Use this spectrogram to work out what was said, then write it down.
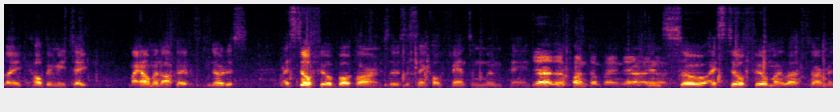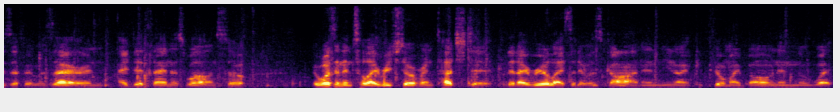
like helping me take my helmet off. I've noticed I still feel both arms. There's this thing called phantom limb pain. Yeah, the phantom pain. Yeah. And so I still feel my left arm as if it was there, and I did then as well. And so it wasn't until I reached over and touched it that I realized that it was gone, and you know I could feel my bone and the wet,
